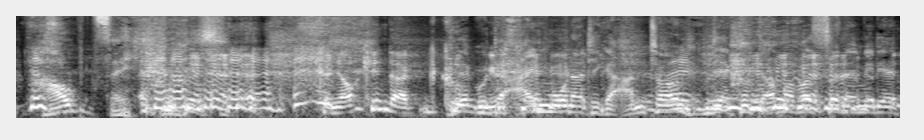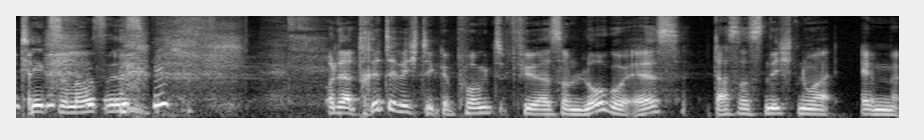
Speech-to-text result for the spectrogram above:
hauptsächlich. Können ja auch Kinder gucken. Ja gut, der einmonatige Anton, der guckt auch mal, was so in der Mediathek so los ist. Und der dritte wichtige Punkt für so ein Logo ist, dass es nicht nur im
